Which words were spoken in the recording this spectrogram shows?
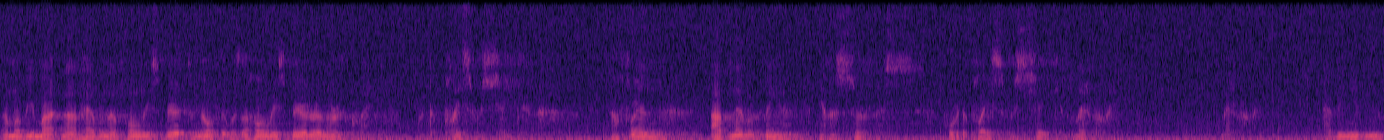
Some of you might not have enough Holy Spirit to know if it was a Holy Spirit or an earthquake. But the place was shaking. Now, friend, I've never been in a service where the place was shaken, literally. Literally. Have any of you?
